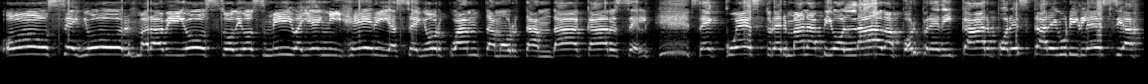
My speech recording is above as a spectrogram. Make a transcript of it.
Oh Señor, maravilloso Dios mío, allá en Nigeria, Señor, cuánta mortandad, cárcel, secuestro, hermanas violadas por predicar, por estar en una iglesia.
